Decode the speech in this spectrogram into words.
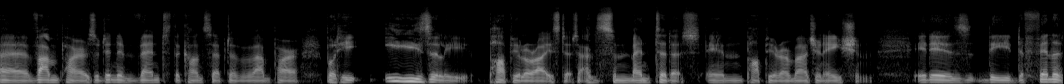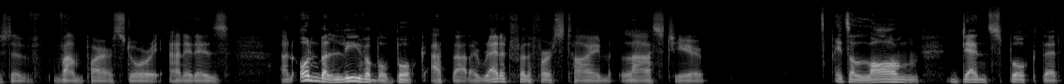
uh, vampires or didn't invent the concept of a vampire, but he easily popularized it and cemented it in popular imagination. It is the definitive vampire story, and it is an unbelievable book at that. I read it for the first time last year. It's a long, dense book that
